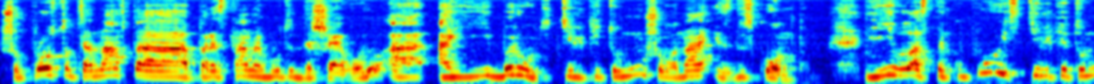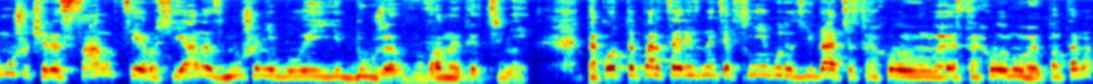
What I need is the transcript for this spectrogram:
що просто ця нафта перестане бути дешевою, а її беруть тільки тому, що вона із дисконтом. Її власне купують тільки тому, що через санкції росіяни змушені були її дуже вронити в ціні. Так, от тепер ця різниця в ціні буде з'їдатися страховими страховими виплатами,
